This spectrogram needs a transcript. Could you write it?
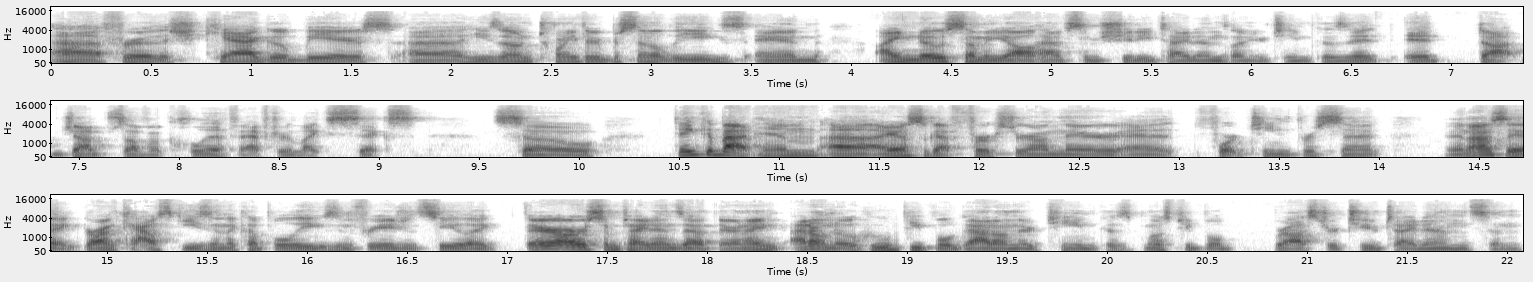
uh, for the Chicago Bears. Uh, he's owned 23% of leagues, and I know some of y'all have some shitty tight ends on your team because it it do- drops off a cliff after like six. So think about him. Uh, I also got Firkser on there at 14%. And honestly, like Gronkowski's in a couple leagues in free agency. Like there are some tight ends out there, and I, I don't know who people got on their team because most people roster two tight ends, and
